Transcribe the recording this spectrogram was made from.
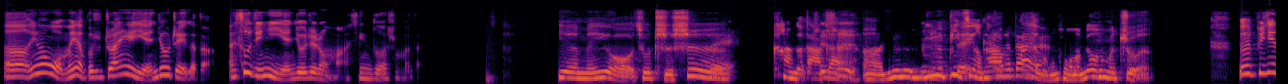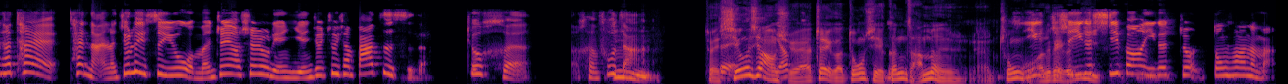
呃，因为我们也不是专业研究这个的，哎，素锦你研究这种吗？星座什么的？也没有，就只是。看个大概，嗯，因为因为毕竟它太笼统了，没有那么准。因为毕竟它太太难了，就类似于我们真要深入研研究，就像八字似的，就很很复杂。对，星象学这个东西跟咱们中国的这个是一个西方一个中东方的嘛，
